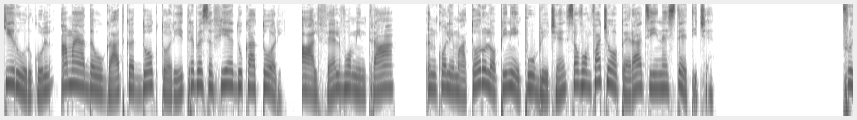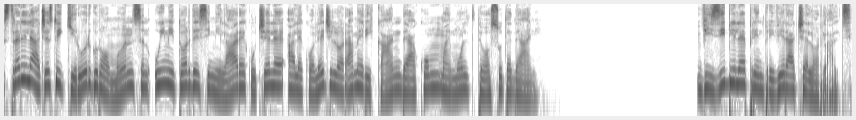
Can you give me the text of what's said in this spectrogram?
Chirurgul a mai adăugat că doctorii trebuie să fie educatori, altfel vom intra în colimatorul opiniei publice sau vom face operații inestetice. Frustrările acestui chirurg român sunt uimitor de similare cu cele ale colegilor americani de acum mai mult de 100 de ani vizibile prin privirea celorlalți.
